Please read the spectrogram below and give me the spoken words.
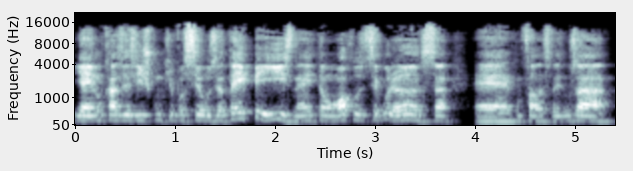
E aí, no caso, exige com que você use até EPIs, né? Então, óculos de segurança, é, como fala, você vai usar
